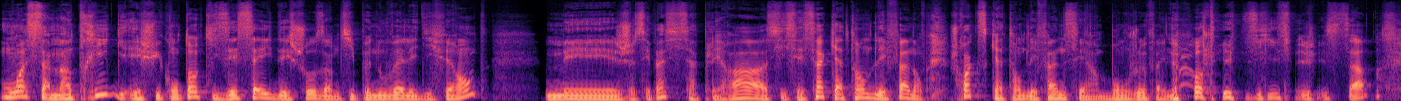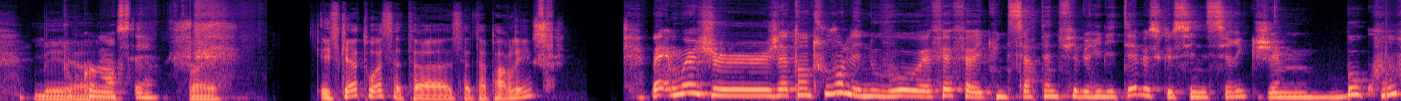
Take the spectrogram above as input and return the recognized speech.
moi, ça m'intrigue et je suis content qu'ils essayent des choses un petit peu nouvelles et différentes. Mais je ne sais pas si ça plaira, si c'est ça qu'attendent les fans. Je crois que ce qu'attendent les fans, c'est un bon jeu Final Fantasy, c'est juste ça. Mais, Pour euh, commencer. Ouais. Est-ce qu'à toi, ça t'a parlé? Bah, moi, j'attends toujours les nouveaux FF avec une certaine fébrilité parce que c'est une série que j'aime beaucoup.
